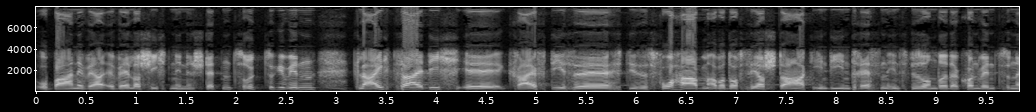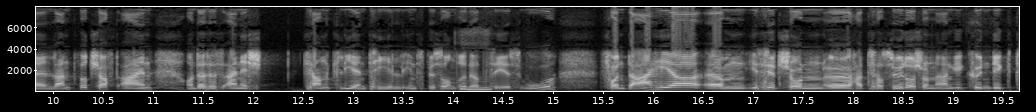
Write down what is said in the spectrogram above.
urbane Wählerschichten in den Städten zurückzugewinnen. Gleichzeitig äh, greift diese, dieses Vorhaben aber doch sehr stark in die Interessen insbesondere der konventionellen Landwirtschaft ein. Und das ist eine Kernklientel, insbesondere mhm. der CSU. Von daher ähm, ist jetzt schon, äh, hat Herr Söder schon angekündigt,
